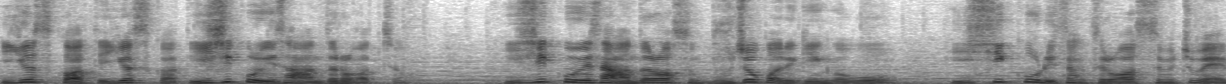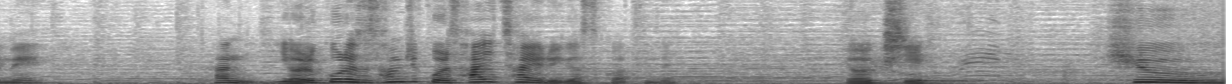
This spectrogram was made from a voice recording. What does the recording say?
이겼을 것 같아 이겼을 것 같아. 20골 이상 안 들어갔죠. 20골 이상 안 들어갔으면 무조건 이긴 거고 20골 이상 들어갔으면 좀 애매해. 한 10골에서 30골 사이 차이로 이겼을 것 같은데? 역시. 휴.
